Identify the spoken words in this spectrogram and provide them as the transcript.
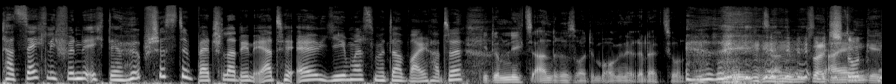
tatsächlich, finde ich, der hübscheste Bachelor, den RTL jemals mit dabei hatte. Geht um nichts anderes heute Morgen in der Redaktion. Seit Stunden.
